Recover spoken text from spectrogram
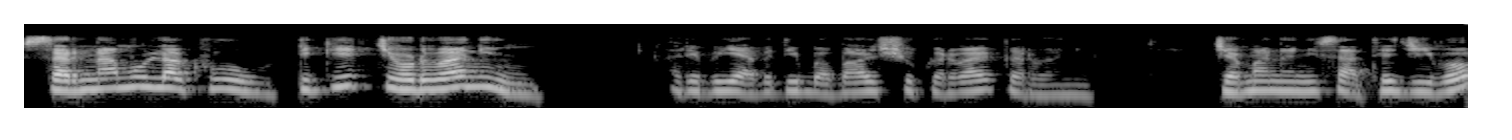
સરનામું લખવું, ટિકિટ જોડવાની અરે ભાઈ, આ બધી બબાલ શું કરવા કરવાની? જમાનાની સાથે જીવો.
